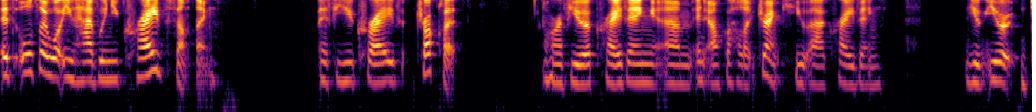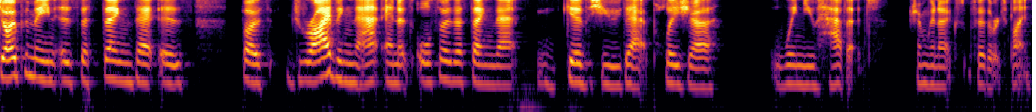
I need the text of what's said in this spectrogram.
It's also what you have when you crave something. If you crave chocolate, or if you are craving um, an alcoholic drink, you are craving Your, your dopamine is the thing that is both driving that and it's also the thing that gives you that pleasure when you have it, which I'm going to ex- further explain.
